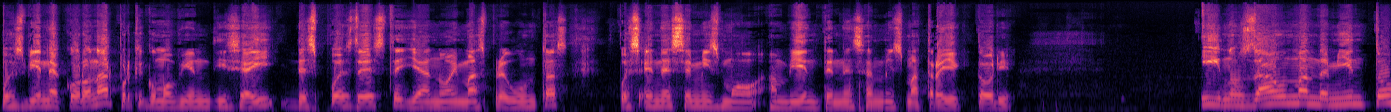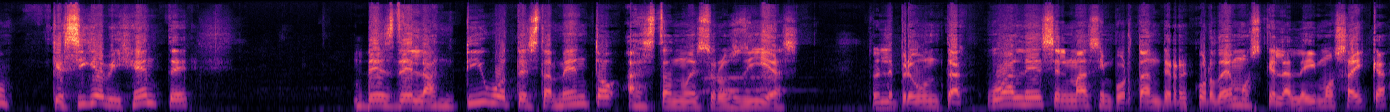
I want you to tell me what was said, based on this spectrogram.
pues viene a coronar, porque como bien dice ahí, después de este ya no hay más preguntas, pues en ese mismo ambiente, en esa misma trayectoria. Y nos da un mandamiento que sigue vigente desde el Antiguo Testamento hasta nuestros días. Entonces le pregunta, ¿cuál es el más importante? Recordemos que la ley mosaica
